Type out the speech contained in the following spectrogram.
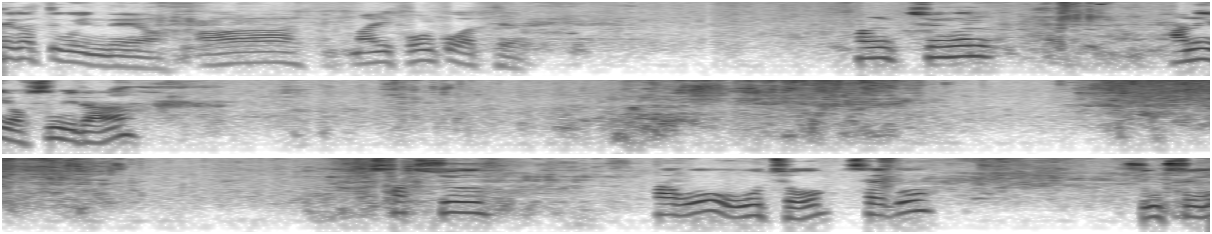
해가 뜨고 있네요. 아, 많이 더울 것 같아요. 상층은 반응이 없습니다. 착수하고 5초 세고 중층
